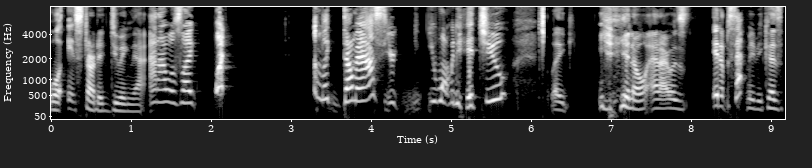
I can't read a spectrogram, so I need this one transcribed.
Well, it started doing that, and I was like, "What?" I'm like, "Dumbass, you you want me to hit you?" Like, you know, and I was it upset me because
